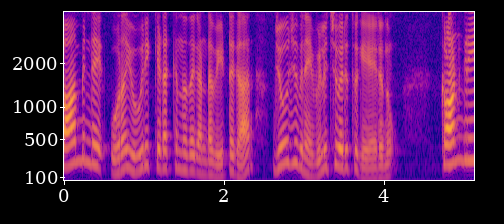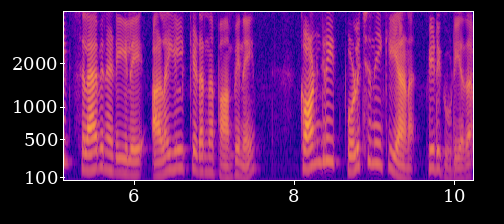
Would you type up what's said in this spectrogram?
പാമ്പിന്റെ ഉറയൂരിക്കിടക്കുന്നത് കണ്ട വീട്ടുകാർ ജോജുവിനെ വിളിച്ചു വരുത്തുകയായിരുന്നു കോൺക്രീറ്റ് സ്ലാബിനടിയിലെ അളയിൽ കിടന്ന പാമ്പിനെ കോൺക്രീറ്റ് പൊളിച്ചു നീക്കിയാണ് പിടികൂടിയത്.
